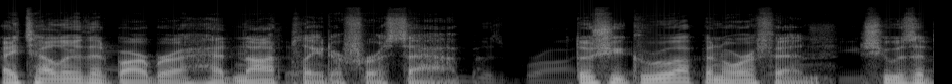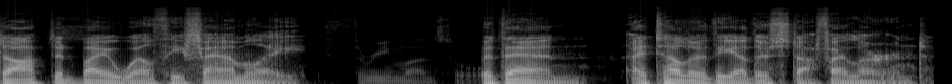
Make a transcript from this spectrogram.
I tell her that Barbara had not played her for a sap. Though she grew up an orphan, she was adopted by a wealthy family. But then I tell her the other stuff I learned.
